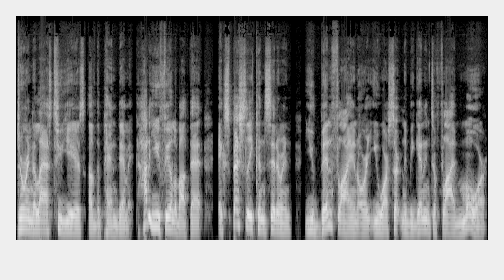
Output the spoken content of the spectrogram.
during the last two years of the pandemic. How do you feel about that, especially considering you've been flying or you are certainly beginning to fly more?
